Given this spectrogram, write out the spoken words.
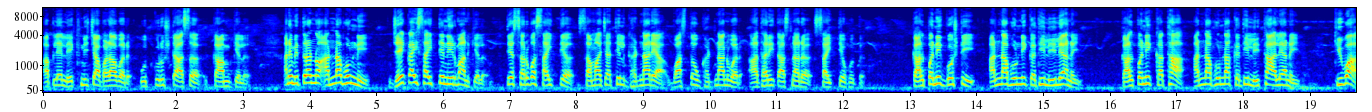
आपल्या लेखणीच्या बळावर उत्कृष्ट असं काम केलं. आणि मित्रांनो अण्णाभाऊंनी जे काही साहित्य निर्माण केलं ते सर्व साहित्य समाजातील घडणाऱ्या वास्तव घटनांवर आधारित असणारं साहित्य होतं. काल्पनिक गोष्टी अण्णाभाऊंनी कधी लिहिल्या नाही. काल्पनिक कथा अण्णाभाऊंना कधी लिहिता आल्या नाही. किंवा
